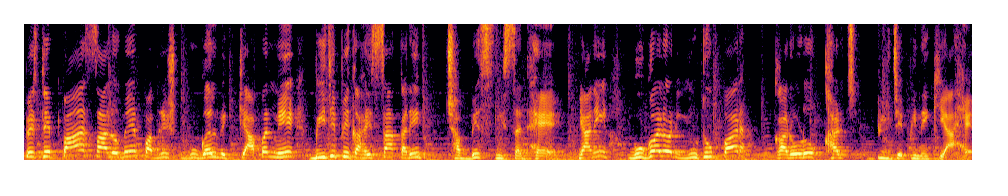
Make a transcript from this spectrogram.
पिछले पाँच सालों में पब्लिश गूगल विज्ञापन में बीजेपी का हिस्सा करीब 26 फ़ीसद है। यानी गूगल और यूट्यूब पर करोड़ों खर्च बीजेपी ने किया है।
